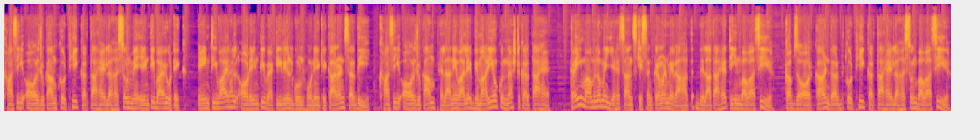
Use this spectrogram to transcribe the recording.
खांसी और जुकाम को ठीक करता है। लहसुन में एंटीबायोटिक एंटीवायरल और एंटीबैक्टीरियल गुण होने के कारण सर्दी, खांसी और जुकाम फैलाने वाले बीमारियों को नष्ट करता है। कई मामलों में यह सांस के संक्रमण में राहत दिलाता है। तीन बवासीर, कब्ज और कान दर्द को ठीक करता है। लहसुन बवासीर,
